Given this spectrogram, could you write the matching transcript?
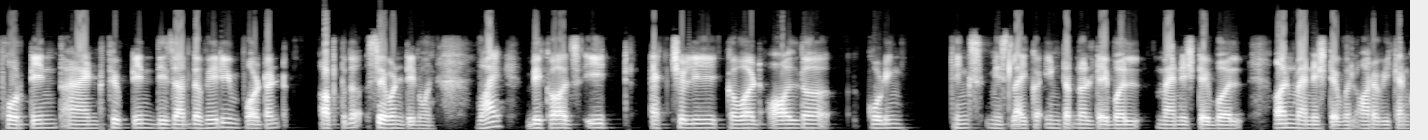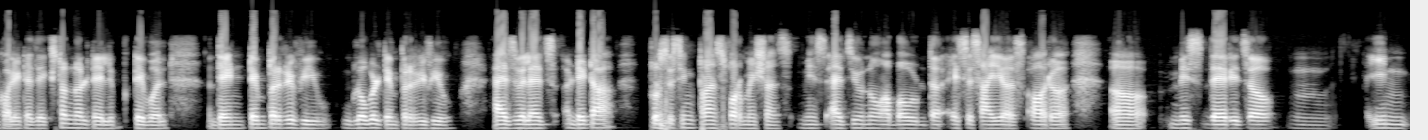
14th and 15th these are the very important up to the 17th one. Why? Because it actually covered all the coding things means like a internal table managed table unmanaged table or we can call it as external table then temporary view global temporary view as well as data processing transformations. Means as you know about the ssis or uh, uh, means there is a mm, in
